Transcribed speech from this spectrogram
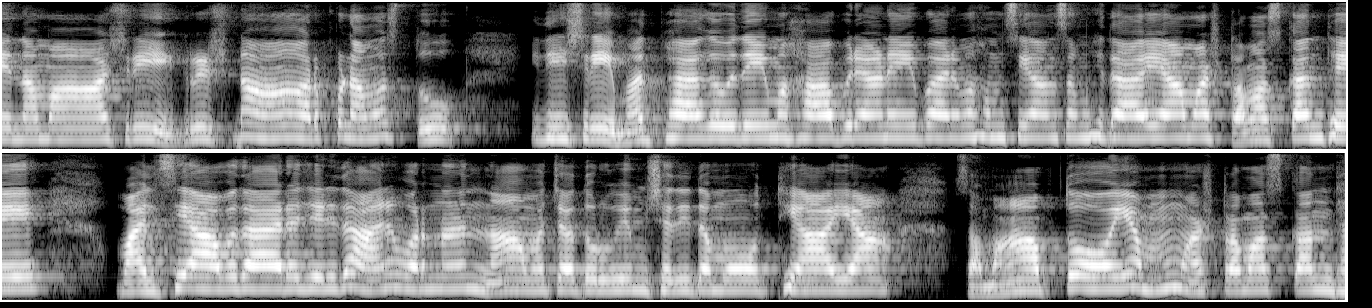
നമ ശ്രീകൃഷ്ണാർപ്പണമസ്തു ഇത് ശ്രീമദ്ഭാഗവതേ മഹാപുരാണേ പരമഹംസ്യാം സംഹിതായാം അഷ്ടമസ്കന്ധേ മത്സ്യാവതാരചരിതാനുവർണൻ നാമ ചതുർവിംശതിതമോധ്യായ സമാപ്തോയം അഷ്ടമസ്കന്ധ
